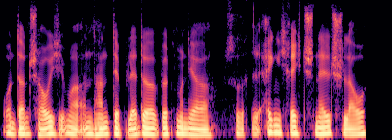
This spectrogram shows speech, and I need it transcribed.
und dann schaue ich immer anhand der Blätter, wird man ja eigentlich recht schnell schlau,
